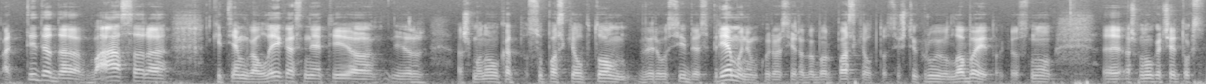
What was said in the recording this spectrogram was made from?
atideda vasarą, kitiem gal laikas netėjo ir aš manau, kad su paskelbtom vyriausybės priemonėm, kurios yra dabar paskelbtos, iš tikrųjų labai tokios, nu, e, aš manau, kad čia toks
